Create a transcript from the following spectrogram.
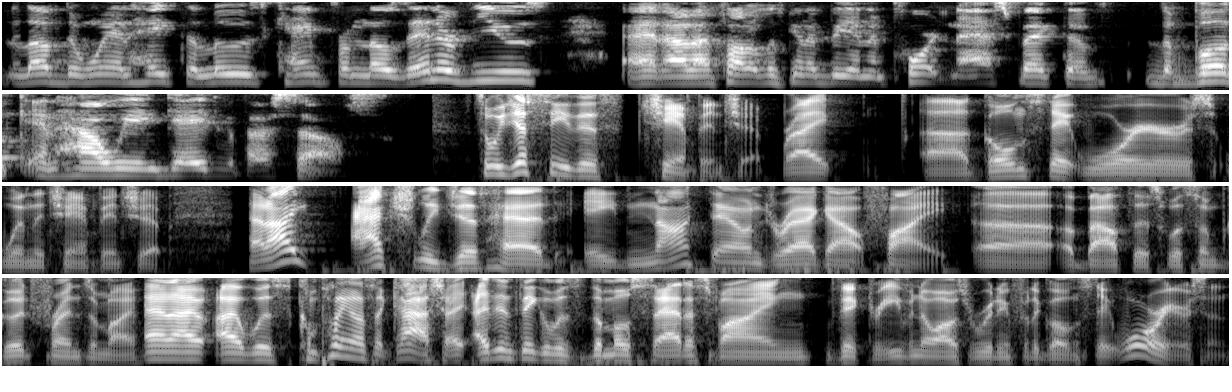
love to win, hate to lose came from those interviews. And I thought it was going to be an important aspect of the book and how we engage with ourselves. So we just see this championship, right? Uh, Golden State Warriors win the championship. And I actually just had a knockdown, drag out fight uh, about this with some good friends of mine. And I, I was complaining. I was like, gosh, I, I, didn't think it was the most satisfying victory, even though I was rooting for the Golden State Warriors. And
